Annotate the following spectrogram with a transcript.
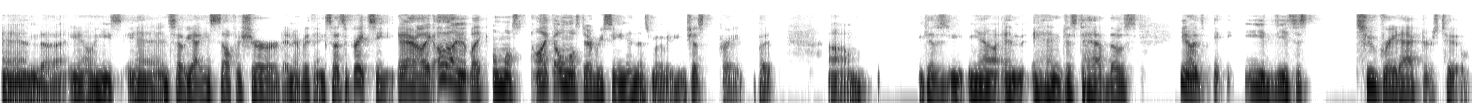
and uh, you know he's and so yeah he's self assured and everything. So it's a great scene. Yeah, like oh like almost like almost every scene in this movie, just great. But um because you know and and just to have those you know it's, it, it's just two great actors too.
